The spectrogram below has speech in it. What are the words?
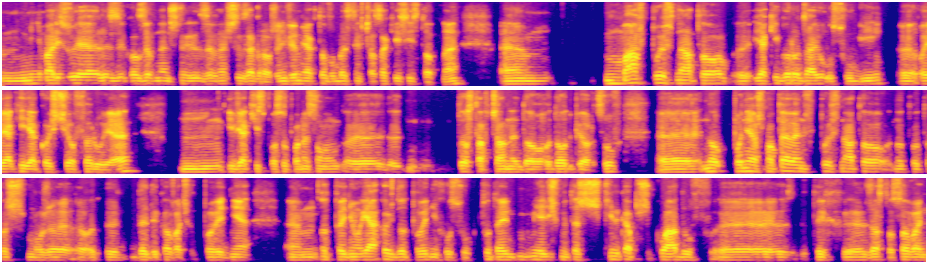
minimalizuje ryzyko zewnętrznych, zewnętrznych zagrożeń. Wiemy, jak to w obecnych czasach jest istotne. Ma wpływ na to, y, jakiego rodzaju usługi, y, o jakiej jakości oferuje mm, i w jaki sposób one są y, dostarczane do, do odbiorców. E, No, ponieważ ma pełen wpływ na to, no to też może dedykować odpowiednie, odpowiednią jakość do odpowiednich usług. Tutaj mieliśmy też kilka przykładów e, tych e, zastosowań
